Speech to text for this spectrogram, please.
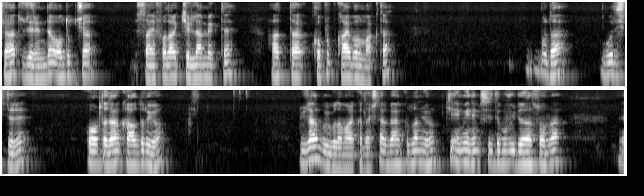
kağıt üzerinde oldukça sayfalar kirlenmekte hatta kopup kaybolmakta. Bu da bu riskleri ortadan kaldırıyor. Güzel bir uygulama arkadaşlar. Ben kullanıyorum ki eminim siz de bu videodan sonra e,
